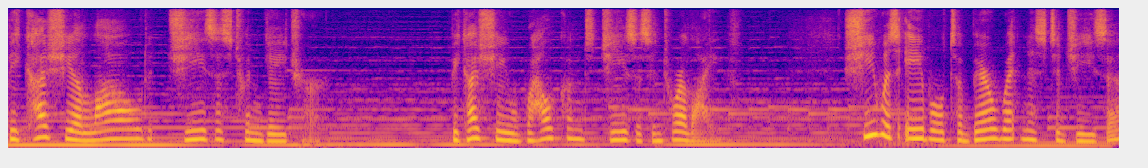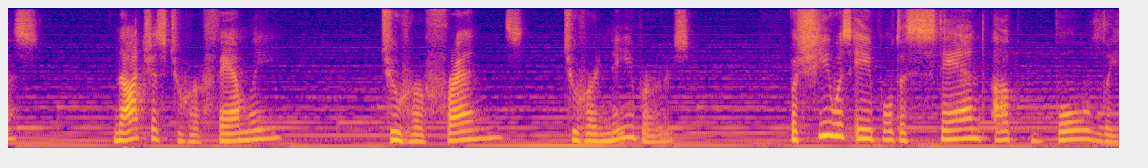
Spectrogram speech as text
because she allowed Jesus to engage her, because she welcomed Jesus into her life, she was able to bear witness to Jesus, not just to her family, to her friends, to her neighbors, but she was able to stand up boldly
